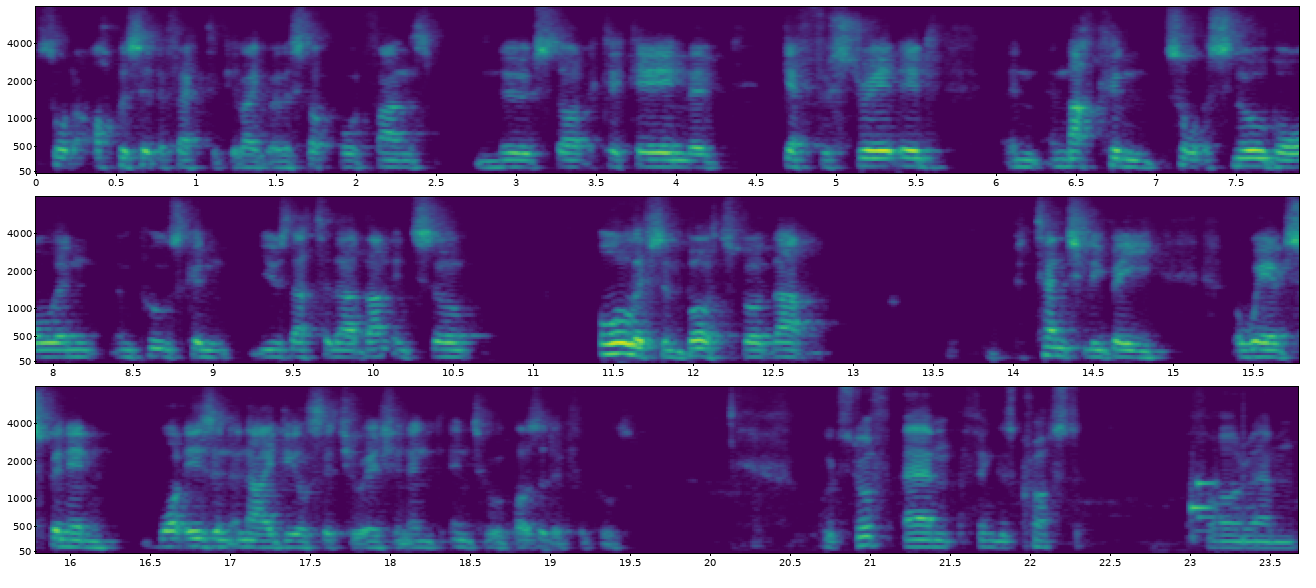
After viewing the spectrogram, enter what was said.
sort of opposite effect, if you like, where the Stockport fans' nerves start to kick in, they get frustrated, and, and that can sort of snowball, and, and Pools can use that to their advantage. So, all ifs and buts, but that potentially be a way of spinning what isn't an ideal situation in, into a positive for Pools. Good stuff. Um, fingers crossed for um,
